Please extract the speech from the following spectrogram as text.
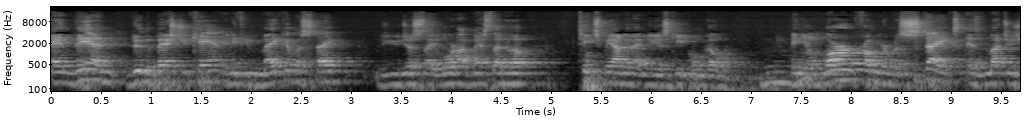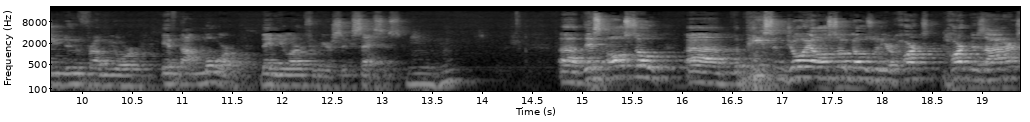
and then do the best you can. And if you make a mistake, you just say, Lord, I messed that up. Teach me out of that, and you just keep on going. And you learn from your mistakes as much as you do from your, if not more, than you learn from your successes. Uh, this also, uh, the peace and joy also goes with your heart's, heart desires.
